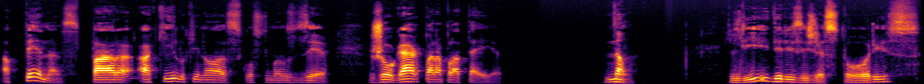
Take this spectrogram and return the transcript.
apenas para aquilo que nós costumamos dizer, jogar para a plateia. Não. Líderes e gestores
